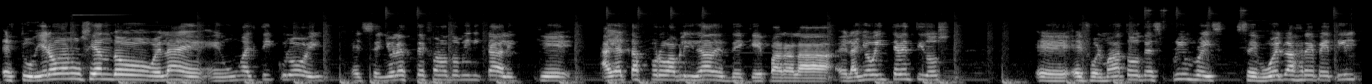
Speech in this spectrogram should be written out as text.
estuvieron anunciando ¿verdad? En, un artículo hoy el señor Estefano Dominicali que hay altas probabilidades de que para el año 2022 eh, el formato de Sprint Race se vuelva a repetir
